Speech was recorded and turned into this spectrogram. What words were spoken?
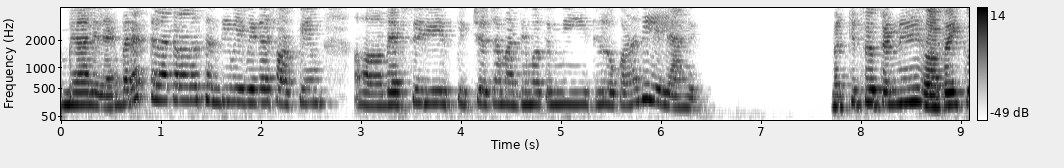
मिळालेला आहे. बऱ्याच कलाकारांना संधी वेगवेगळ्या शॉर्ट फिल्म वेब सिरीज पिक्चरच्या माध्यमातून मी इथे लोकांना दिलेल्या आहेत. नक्कीच त्यांनी आता एक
